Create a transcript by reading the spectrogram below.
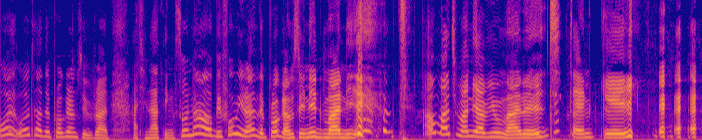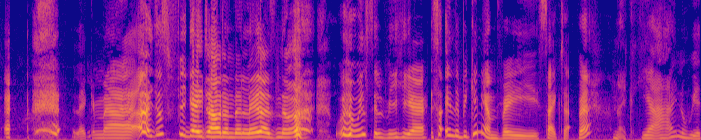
what what are the programs we've run? At nothing. So now, before we run the programs, we need money. How much money have you managed? 10k. Like nah just figure it out and then let us know we'll still be here so in the beginning i'm very psyched up eh? i'm like yeah i know we're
